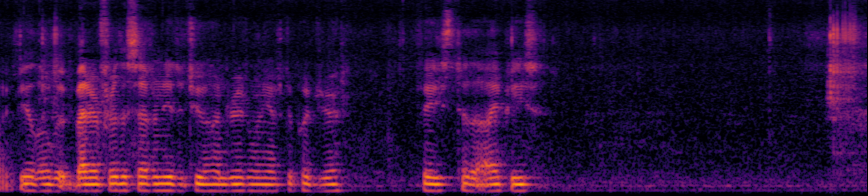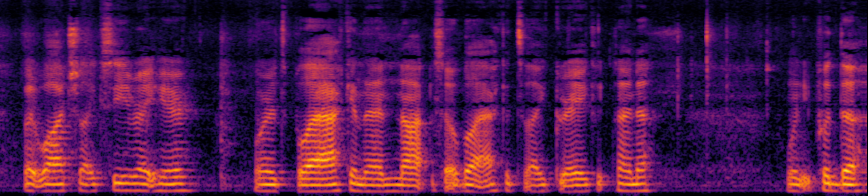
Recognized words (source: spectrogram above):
Might be a little bit better for the 70 to 200 when you have to put your face to the eyepiece. But watch, like, see right here where it's black and then not so black. It's like gray, kind of. When you put the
